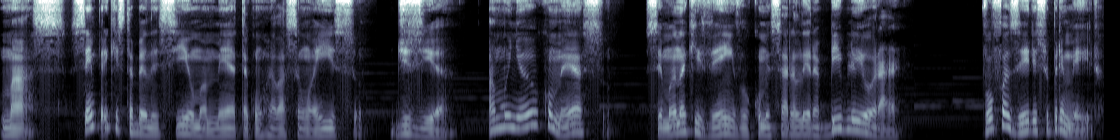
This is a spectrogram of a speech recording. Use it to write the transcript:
Mas, sempre que estabelecia uma meta com relação a isso, dizia: amanhã eu começo, semana que vem vou começar a ler a Bíblia e orar. Vou fazer isso primeiro.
